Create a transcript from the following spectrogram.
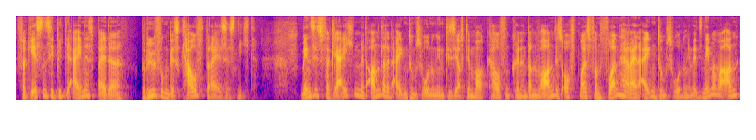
Vergessen Sie bitte eines bei der Prüfung des Kaufpreises nicht. Wenn Sie es vergleichen mit anderen Eigentumswohnungen, die Sie auf dem Markt kaufen können, dann waren das oftmals von vornherein Eigentumswohnungen. Jetzt nehmen wir mal an,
